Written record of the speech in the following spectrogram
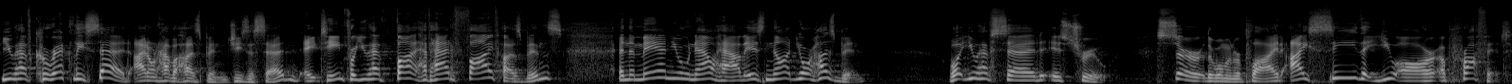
You have correctly said, I don't have a husband, Jesus said. 18, for you have, five, have had five husbands, and the man you now have is not your husband. What you have said is true. Sir, the woman replied, I see that you are a prophet.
